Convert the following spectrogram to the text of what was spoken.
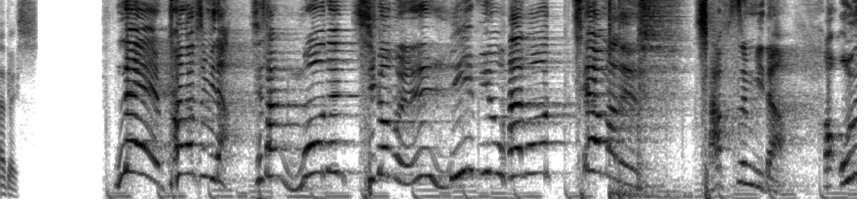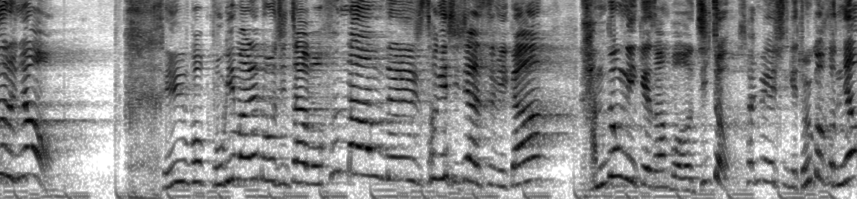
Haggis. 네, 반갑습니다. 세상 모든 직업을 리뷰하고 체험하는 잡스입니다. 아, 오늘은요, 크, 이뭐 보기만 해도 진짜 뭐 훈남들 서 계시지 않습니까? 감독님께서 한번 직접 설명해 주시는 게 좋을 것 같거든요.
